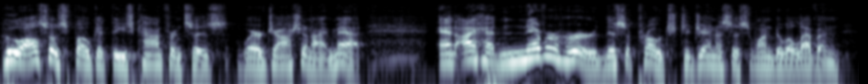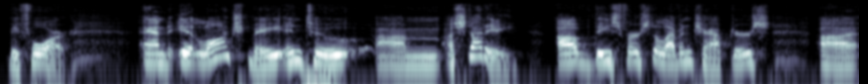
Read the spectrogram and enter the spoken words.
who also spoke at these conferences where Josh and I met. And I had never heard this approach to Genesis 1 to 11 before. And it launched me into um, a study of these first 11 chapters uh,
